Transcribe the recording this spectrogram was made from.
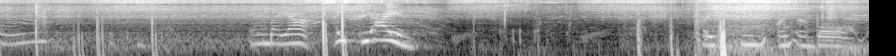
Oh. Amber, ja, halt sie ein! I see an eyeball.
